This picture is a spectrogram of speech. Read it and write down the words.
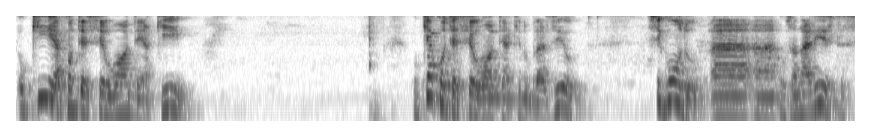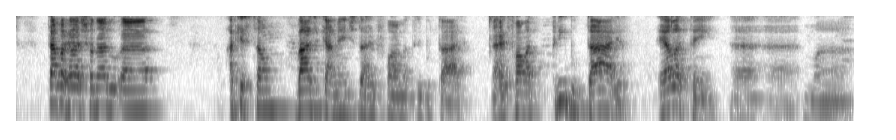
o que aconteceu ontem aqui, o que aconteceu ontem aqui no Brasil, segundo os analistas, estava relacionado a, a questão basicamente da reforma tributária. A reforma tributária ela tem uh, uma,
